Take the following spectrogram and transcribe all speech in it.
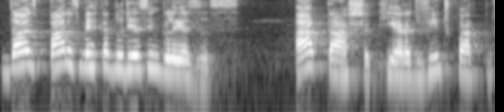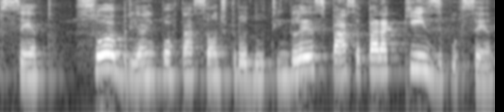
das, para as mercadorias inglesas. A taxa, que era de 24% sobre a importação de produto inglês, passa para 15%.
